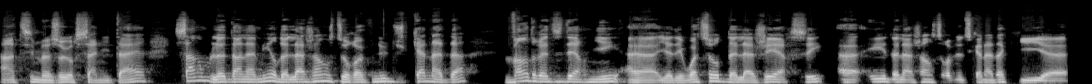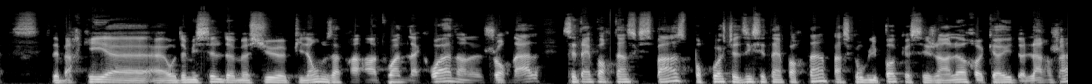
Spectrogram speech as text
anti-mesures sanitaires, semble dans la mire de l'Agence du revenu du Canada Vendredi dernier, euh, il y a des voitures de la GRC euh, et de l'Agence du revenu du Canada qui euh, débarquaient euh, au domicile de Monsieur Pilon, nous apprend Antoine Lacroix dans le journal. C'est important ce qui se passe. Pourquoi je te dis que c'est important? Parce qu'oublie pas que ces gens-là recueillent de l'argent.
